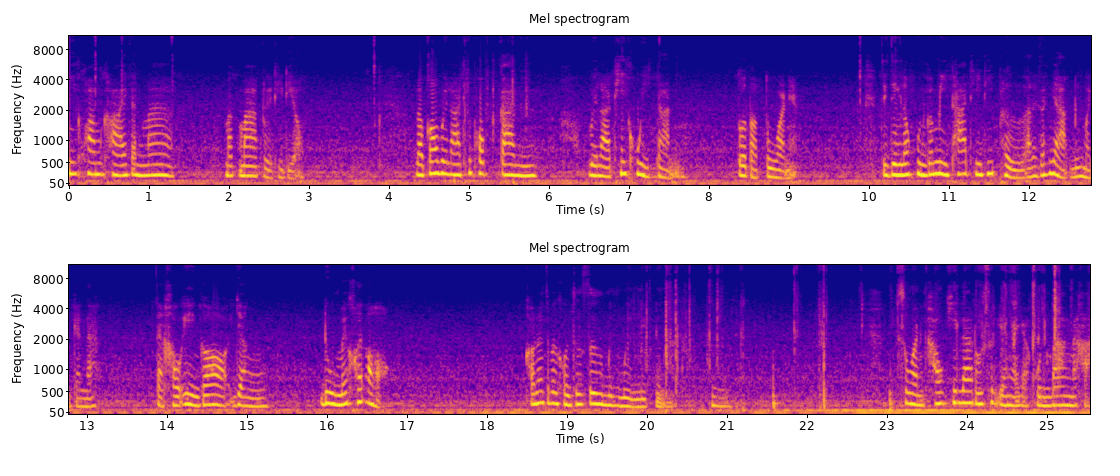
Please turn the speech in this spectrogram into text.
มีความคล้ายกันมาก มาก ๆ เลยทีเดียว แล้วก็เวลาที่พบกัน เวลาที่คุยกัน ตัวต่อตัวเนี่ย จริง ๆ แล้วคุณก็มีท่าทีที่เผลออะไรสักอย่างหนึ่งเหมือนกันนะ แต่เขาเองก็ยังดูไม่ค่อยออก เขาน่าจะเป็นคนซื่อๆมึนๆนิดนึงส่วนเขาคิดและรู้สึกยังไงกับคุณบ้างนะคะ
